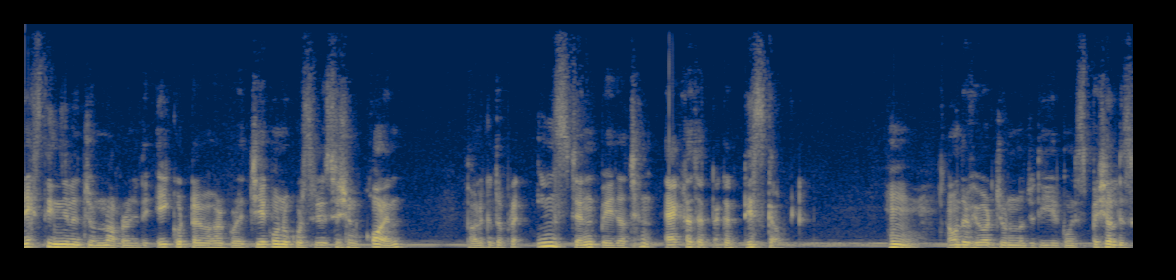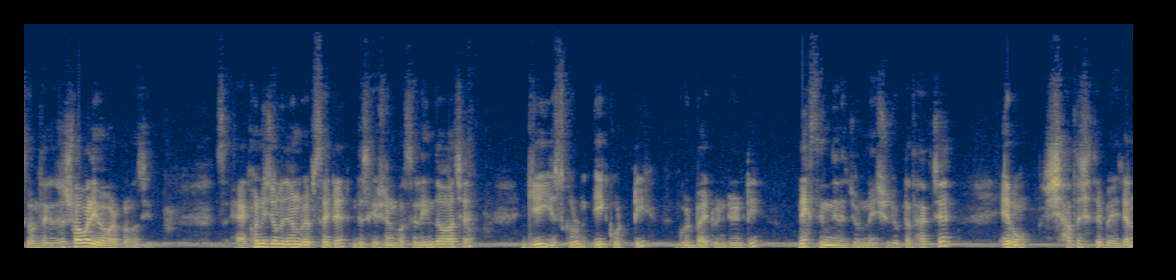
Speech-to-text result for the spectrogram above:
নেক্সট তিন দিনের জন্য আপনারা যদি এই কোডটা ব্যবহার করে যে কোনো কোর্স রেজিস্ট্রেশন করেন, তাহলে কিন্তু আপনারা ইনস্ট্যান্ট পেয়ে যাচ্ছেন এক হাজার টাকার ডিসকাউন্ট হুম, আমাদের ভিউয়ার জন্য যদি এরকম স্পেশাল ডিসকাউন্ট থাকে সবারই ব্যবহার করা উচিত। এখনই চলে যান ওয়েবসাইটে ডিসক্রিপশন বক্সে লিঙ্ক দেওয়া আছে। গিয়ে ইউজ করুন এই কোডটি good bye twenty twenty next তিন দিনের জন্য এই সুযোগটা থাকছে এবং সাথে সাথে পেয়ে যান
